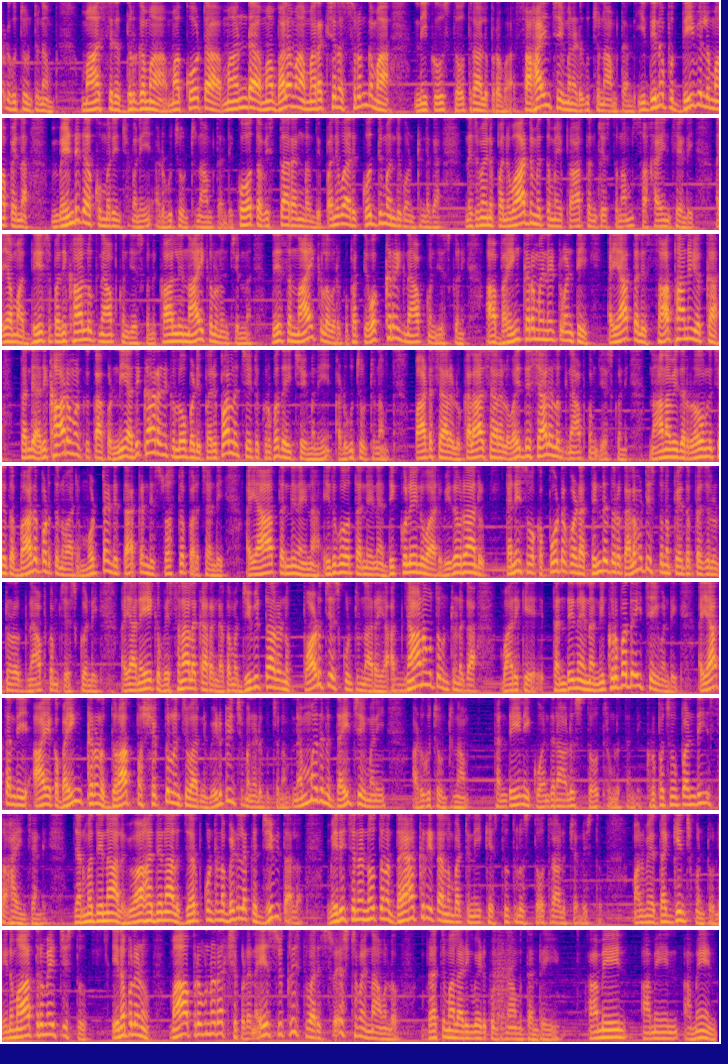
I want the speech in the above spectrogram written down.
అడుగుచుంటున్నాం మా ఆశ్ర దుర్గమా మా కోట మా అండ మా బలమా మా రక్షణ శృంగమా నీకు స్తోత్రాలు ప్రభా. సహాయం చేయమని అడుగుచున్నాం తండ్రి. ఈ దినపు దీవెలు మా పైన మెండుగా కుమ్మరించమని అడుగుచుంటున్నాం తండ్రి. కోత విస్తారంగా ఉంది. పనివారి కొద్ది మంది ఉంటుండగా నిజమైన పనివారి నిమిత్తమై ప్రార్థన చేస్తున్నాం. సహాయం చేయండి. అయ్యా మా దేశ అధికారులు జ్ఞాపకం చేసుకొని కాలనీ నాయకుల నుంచి దేశ నాయకుల వరకు ప్రతి ఒక్కరిని జ్ఞాపకం చేసుకొని ఆ భయంకరమైనటువంటి అయా తన సాతాను యొక్క తండ్రి అధికారం కాకుండా నీ అధికారానికి లోబడి పరిపాలన చేటు కృప దయచేయమని అడుగుచుంటున్నాం. పాఠశాలలు కళాశాలలు వైద్యశాలలు జ్ఞాపకం చేసుకోండి. నానావిధ రోగుల చేత బాధపడుతున్న వారిని ముట్టండి తాకండి స్వస్థపరచండి. అయా తండ్రినైనా ఇదిగో తండ్రినైనా దిక్కులేని వారు విధవరారు కనీసం ఒక పూట కూడా తిండి దొరక అలమటిస్తున్న పేద ప్రజలు జ్ఞాపకం చేసుకోండి. అయా అనేక వ్యసనాల కారణంగా తమ జీవితాలను పాడు చేసుకుంటున్నారయ్యా. అజ్ఞానంతో ఉంటుండగా వారికి తండ్రినైనా నీ కృప దయచేయండి అయా తండ్రి ఆ యొక్క భయంకరణ దురాత్మ శక్తుల నుంచి వారిని విడిపించమని అడుగుతున్నాం నెమ్మదిని దయచేయమని అడుగుచుంటున్నాం. తండ్రి నీకు వందనాలు స్తోత్రములు తండ్రి. కృప చూపండి సహాయించండి జన్మదినాలు వివాహ దినాలు జరుపుకుంటున్న బిడ్డల జీవితాలు. జీవితాల్లో మీరిచ్చిన నూతన దయాక్రీటాలను బట్టి నీకే స్థుతులు స్తోత్రాలు చెల్లిస్తూ మనమే తగ్గించుకుంటూ నేను మాత్రమే ఇచ్చిస్తూ ఇనపులను మా ప్రభును రక్షకుడైన యేసుక్రీస్తు వారి శ్రేష్టమైన నామంలో బ్రతిమాలు అడిగి వేడుకుంటున్నాము తండ్రి. అమేన్ అమేన్ అమేన్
